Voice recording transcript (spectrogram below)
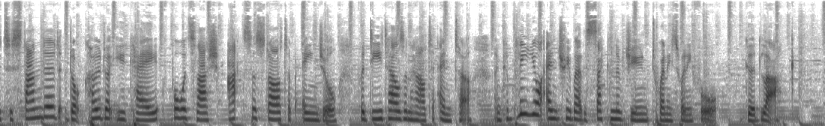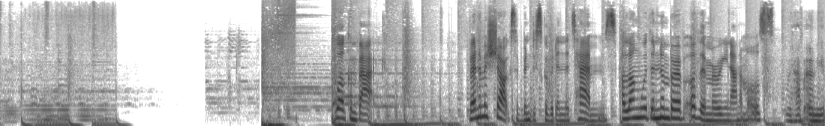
to standard.co.uk forward slash AXA Startup Angel for details on how to enter and complete your entry by the 2nd of June 2024. Good luck. Welcome back. Venomous sharks have been discovered in the Thames, along with a number of other marine animals. We have only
